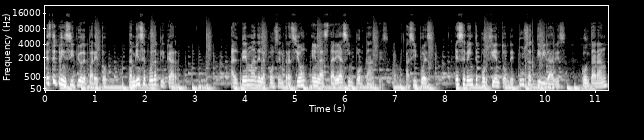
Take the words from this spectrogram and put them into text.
Este principio de Pareto también se puede aplicar al tema de la concentración en las tareas importantes. Así pues, ese 20% de tus actividades contarán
